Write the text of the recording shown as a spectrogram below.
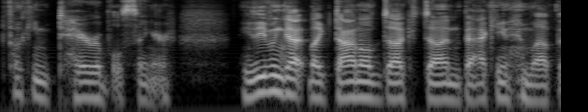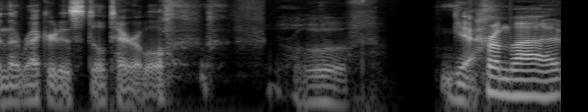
fucking terrible singer. He's even got like Donald Duck Dunn backing him up and the record is still terrible. Oof. Yeah. from uh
